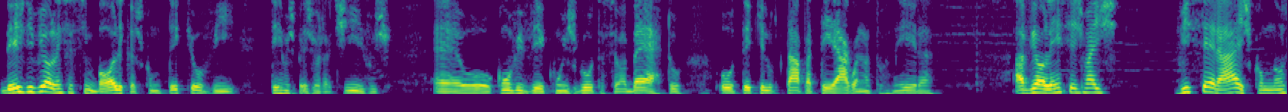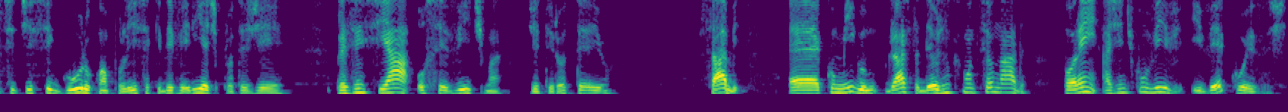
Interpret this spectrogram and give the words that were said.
Desde violências simbólicas, como ter que ouvir termos pejorativos, é, ou conviver com esgoto a céu aberto, ou ter que lutar para ter água na torneira. Há violências mais viscerais, como não se sentir seguro com a polícia que deveria te proteger, presenciar ou ser vítima de tiroteio. Sabe, é, comigo, graças a Deus, nunca aconteceu nada. Porém, a gente convive e vê coisas,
